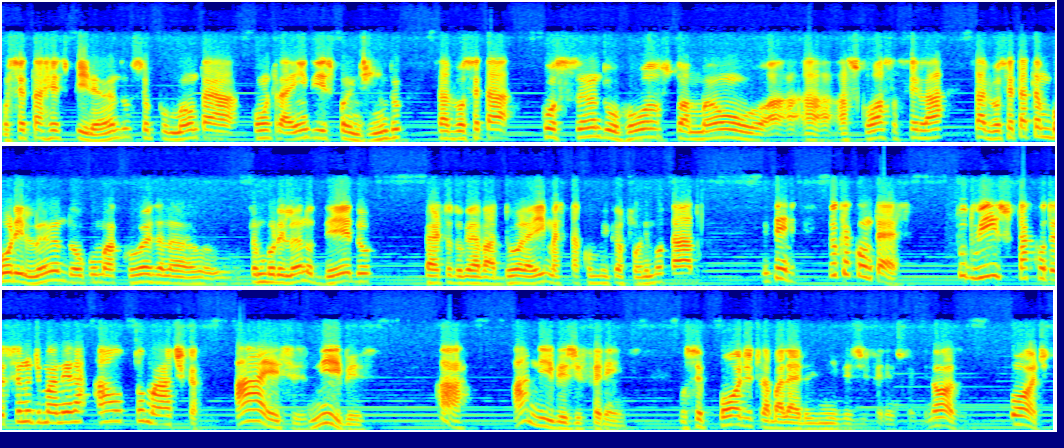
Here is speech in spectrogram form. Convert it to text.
você está respirando, seu pulmão está contraindo e expandindo, sabe? Você está coçando o rosto, a mão, a- a- as costas, sei lá, sabe? Você está tamborilando alguma coisa, na- tamborilando o dedo perto do gravador aí, mas está com o microfone mutado, entende? E o que acontece? Tudo isso está acontecendo de maneira automática. Há esses níveis? Há. Há níveis diferentes. Você pode trabalhar em níveis diferentes com hipnose? Pode.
